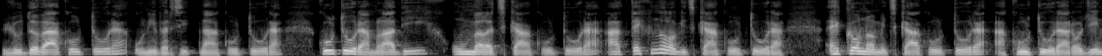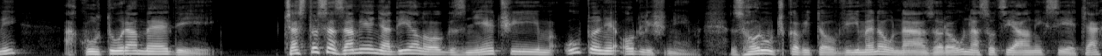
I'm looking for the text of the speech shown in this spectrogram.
Ľudová kultúra, univerzitná kultúra, kultúra mladých, umelecká kultúra a technologická kultúra, ekonomická kultúra a kultúra rodiny a kultúra médií. Často sa zamieňa dialog s niečím úplne odlišným, s horúčkovitou výmenou názorov na sociálnych sieťach,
